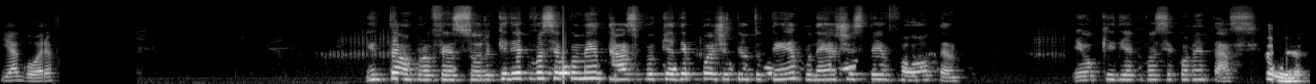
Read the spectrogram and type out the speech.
e agora então, professor, eu queria que você comentasse, porque depois de tanto tempo, né, a XP volta. Eu queria que você comentasse. É,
